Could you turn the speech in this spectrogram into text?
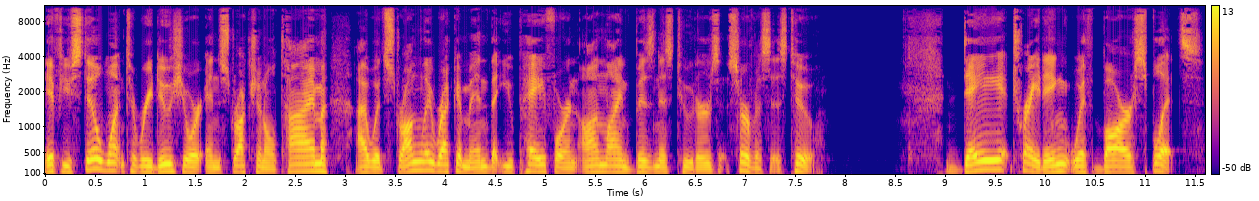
if you still want to reduce your instructional time, I would strongly recommend that you pay for an online business tutor's services too. Day trading with bar splits.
